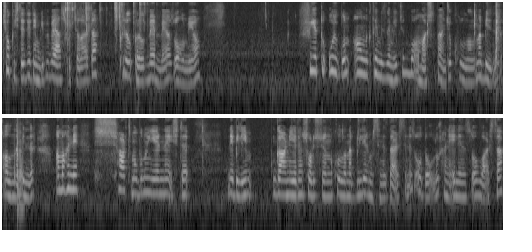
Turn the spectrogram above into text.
Çok işte dediğim gibi beyaz fırçalarda pırıl pırıl bembeyaz olmuyor. Fiyatı uygun anlık temizleme için bu amaçlı bence kullanılabilir, alınabilir. Ama hani şart mı bunun yerine işte ne bileyim Garnier'in solüsyonunu kullanabilir misiniz derseniz o da olur. Hani elinizde o varsa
